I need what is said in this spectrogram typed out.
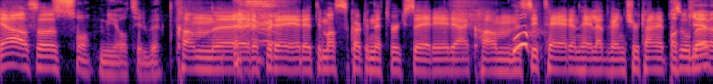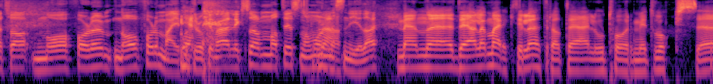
Ja, altså, Så mye å tilby. kan uh, referere til masse Cartoon Network-serier, jeg kan sitere en hel Adventure Time-episode. vet du hva? Nå får du, nå får du meg på kroken her, liksom, Mattis. Nå må du nesten gi deg. Men uh, det jeg la merke til etter at jeg lot håret mitt vokse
